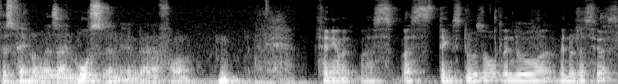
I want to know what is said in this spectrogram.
das Veränderung sein muss in irgendeiner Form. Hm. Fanny, was, was denkst du so, wenn du, wenn du das hörst?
